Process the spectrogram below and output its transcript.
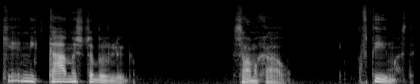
και νικάμε στο Champions League. Somehow. Αυτοί είμαστε.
